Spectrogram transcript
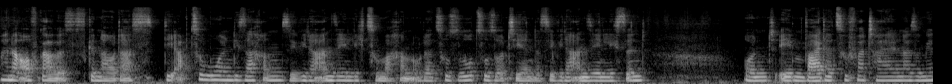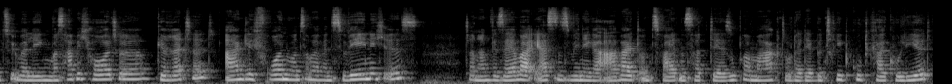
Meine Aufgabe ist es genau das, die abzuholen, die Sachen, sie wieder ansehnlich zu machen oder zu, so zu sortieren, dass sie wieder ansehnlich sind und eben weiter zu verteilen. Also mir zu überlegen, was habe ich heute gerettet? Eigentlich freuen wir uns immer, wenn es wenig ist. Dann haben wir selber erstens weniger Arbeit und zweitens hat der Supermarkt oder der Betrieb gut kalkuliert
